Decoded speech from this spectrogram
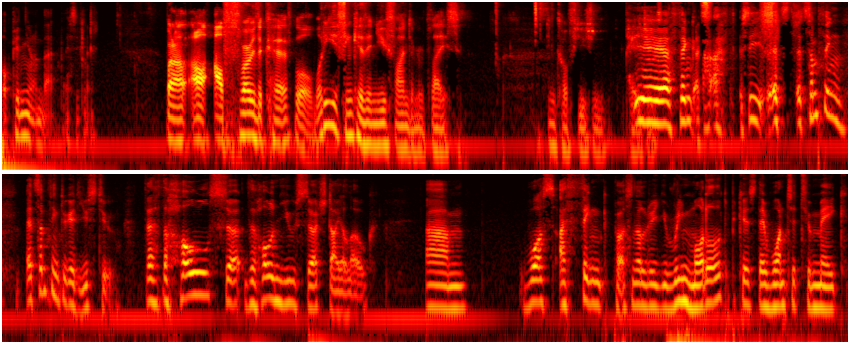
opinion on that, basically. But I'll, I'll, I'll throw the curveball. What do you think of the new find and replace in Cold Fusion pages? Yeah, I think. Uh, see, it's it's something it's something to get used to. The the whole ser- the whole new search dialogue um, was, I think, personally remodeled because they wanted to make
